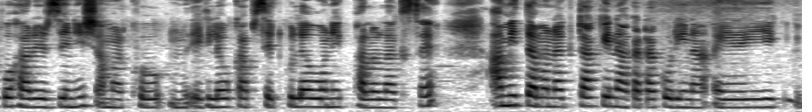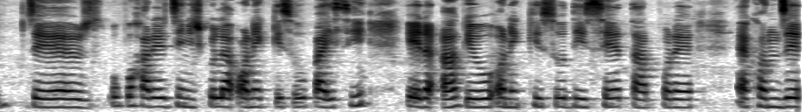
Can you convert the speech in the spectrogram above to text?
উপহারের জিনিস, আমার খুব, এগুলাও কাপ সেটগুলাও অনেক ভালো লাগছে। আমি তেমন একটা কেনাকাটা করি না, এই যে উপহারের জিনিসগুলা অনেক কিছু পাইছি, এর আগেও অনেক কিছু দিছে, তারপরে এখন যে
